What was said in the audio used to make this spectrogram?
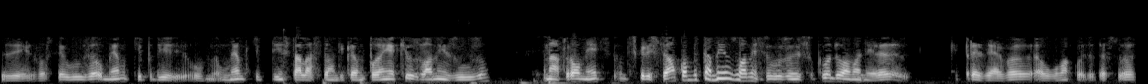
Dizer, você usa o mesmo tipo de o, mesmo tipo de instalação de campanha que os homens usam, naturalmente, com descrição, como também os homens usam isso de uma maneira que preserva alguma coisa da sua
